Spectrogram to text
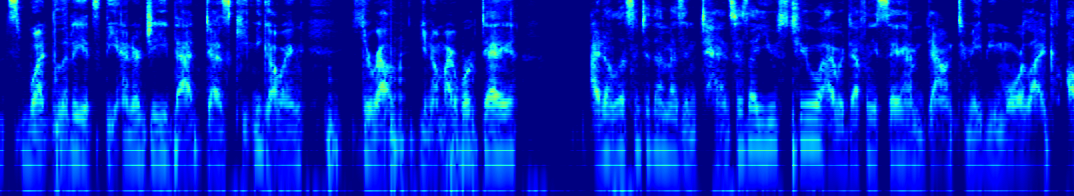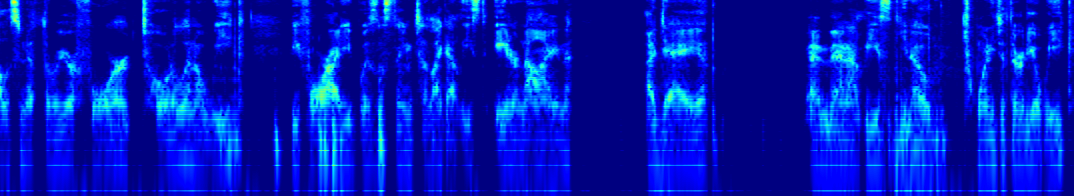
It's what literally it's the energy that does keep me going throughout, you know, my workday, I don't listen to them as intense as I used to. I would definitely say I'm down to maybe more like I'll listen to three or four total in a week. Before I was listening to like at least eight or nine a day, and then at least, you know, 20 to 30 a week.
